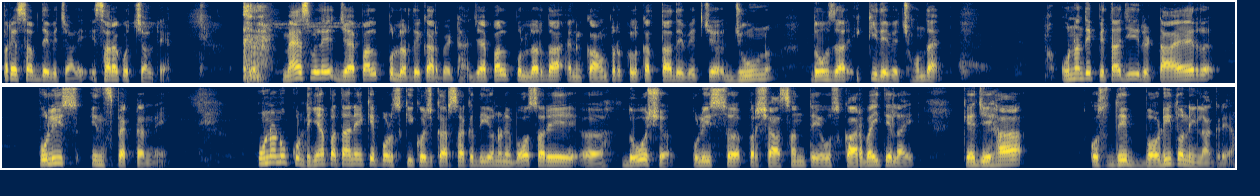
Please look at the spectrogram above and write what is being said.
ਪਰ ਇਹ ਸਭ ਦੇ ਵਿਚਾਲੇ, ਇਹ ਸਾਰਾ ਕੁਝ ਚੱਲ ਰਿਹਾ। ਮੈਂ ਇਸ ਵੇਲੇ ਜੈਪਾਲ ਭੁੱਲਰ ਦੇ ਘਰ ਬੈਠਾ। ਜੈਪਾਲ ਭੁੱਲਰ ਦਾ ਐਨਕਾਊਂਟਰ ਕਲਕੱਤਾ ਦੇ ਵਿੱਚ ਜੂਨ 2021 ਦੇ ਵਿੱਚ ਹੁੰਦਾ ਹੈ। ਉਹਨਾਂ ਦੇ ਪਿਤਾ ਜੀ ਰਿਟਾਇਰ ਪੁਲਿਸ ਇੰਸਪੈਕਟਰ ਨੇ। ਉਹਨਾਂ ਨੂੰ ਕੁੰਡੀਆਂ ਪਤਾ ਨੇ ਕਿ ਪੁਲਿਸ ਕੀ ਕੁਝ ਕਰ ਸਕਦੀ ਹੈ। ਉਹਨਾਂ ਨੇ ਬਹੁਤ ਸਾਰੇ ਦੋਸ਼ ਪੁਲਿਸ, ਪ੍ਰਸ਼ਾਸਨ ਤੇ ਉਸ ਕਾਰਵਾਈ ਤੇ ਲਾਏ ਕਿ ਅਜਿਹਾ ਉਸ ਦੇ ਬਾਡੀ ਤੋਂ ਨਹੀਂ ਲੱਗ ਰਿਹਾ।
